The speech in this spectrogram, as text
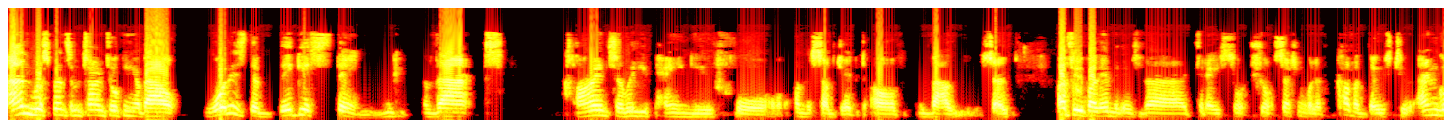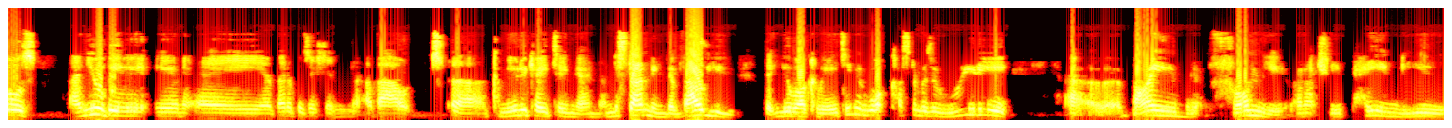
And we'll spend some time talking about what is the biggest thing that clients are really paying you for on the subject of value. So hopefully by the end of this, uh, today's short, session, we'll have covered those two angles and you'll be in a better position about uh, communicating and understanding the value that you are creating and what customers are really uh, buying from you and actually paying you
